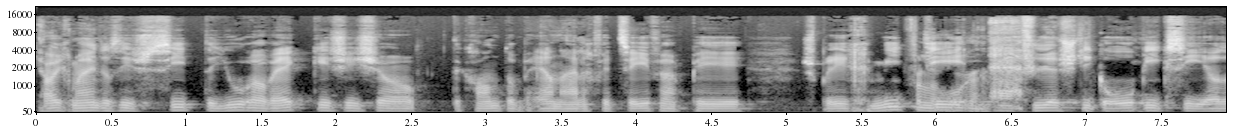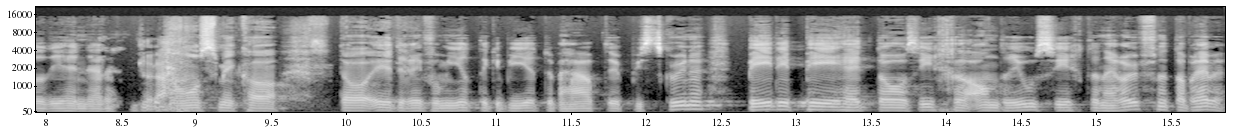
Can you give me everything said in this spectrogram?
ja, ich meine, das ist seit der Jura weg ist, ist ja der Kanton Bern eigentlich für die CVP sprich mit Verloren. die äh, Füße Gobi gewesen, oder? Die haben eigentlich keine. Chance mehr gehabt, da in den reformierten Gebieten überhaupt etwas zu gewinnen. Die BDP hat da sicher andere Aussichten eröffnet, aber eben,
